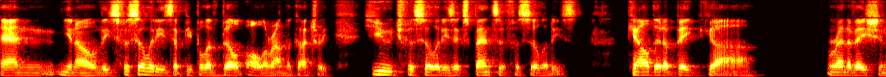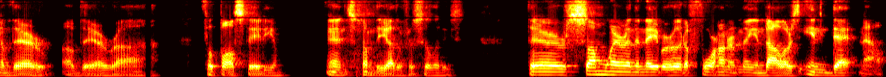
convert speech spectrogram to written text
and you know these facilities that people have built all around the country huge facilities expensive facilities cal did a big uh, renovation of their of their uh, football stadium and some of the other facilities they're somewhere in the neighborhood of 400 million dollars in debt now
